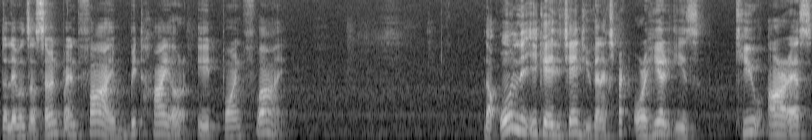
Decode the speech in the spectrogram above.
the levels are 7.5 bit higher 8.5. The only EKG change you can expect over here is QRS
